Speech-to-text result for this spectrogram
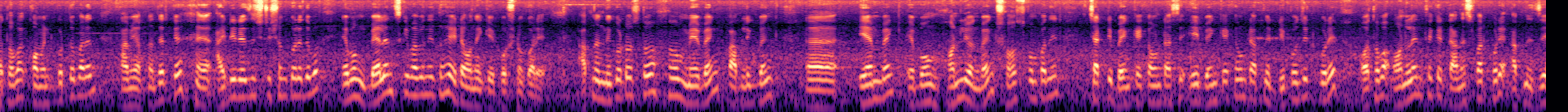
অথবা কমেন্ট করতে পারেন। আমি আপনাদেরকে আইডি রেজিস্ট্রেশন করে দেবো এবং ব্যালেন্স কীভাবে নিতে হয় এটা অনেকেই প্রশ্ন করে। আপনার নিকটস্থ Maybank Public Bank M Bank এবং হনলিয়ন ব্যাংক সহজ কোম্পানির চারটি ব্যাঙ্ক অ্যাকাউন্ট আছে। এই ব্যাঙ্ক অ্যাকাউন্টে আপনি ডিপোজিট করে অথবা অনলাইন থেকে ট্রান্সফার করে আপনি যে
